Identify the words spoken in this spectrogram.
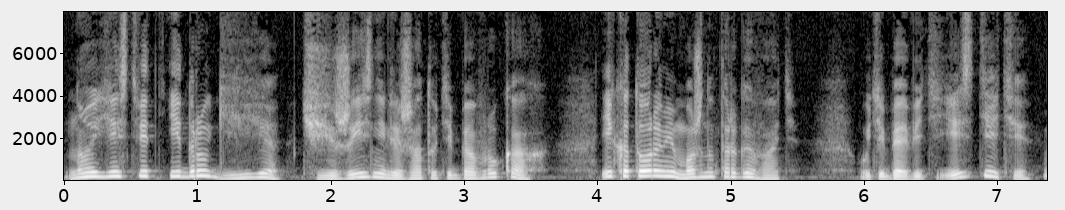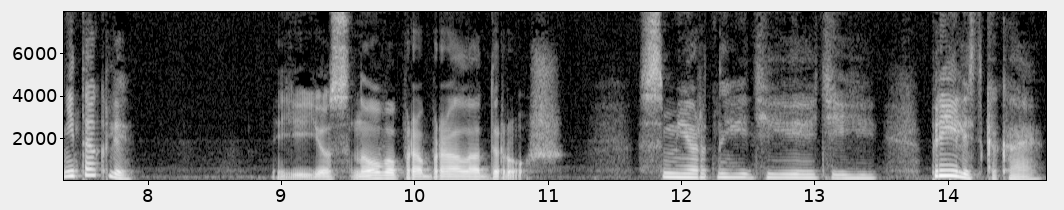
«Но есть ведь и другие, чьи жизни лежат у тебя в руках, и которыми можно торговать. У тебя ведь есть дети, не так ли?» Ее снова пробрала дрожь. Смертные дети. Прелесть какая.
